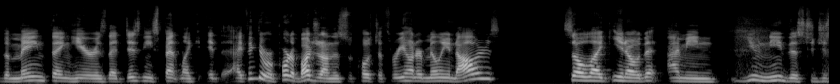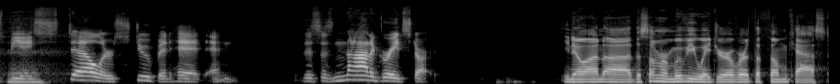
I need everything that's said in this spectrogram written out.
the main thing here is that Disney spent like it, I think the reported budget on this was close to three hundred million dollars. So like you know that I mean you need this to just be a stellar stupid hit, and this is not a great start. You know, on uh, the summer movie wager over at the Filmcast,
